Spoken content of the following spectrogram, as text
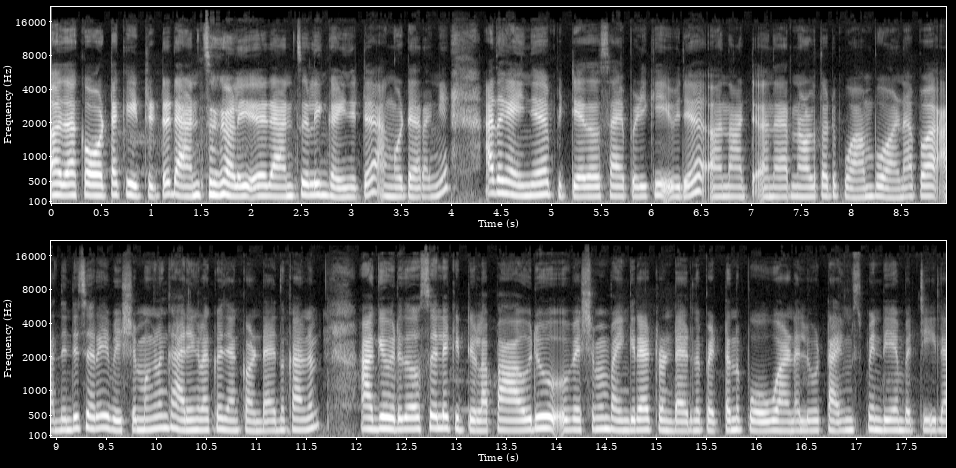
ആ കോട്ടൊക്കെ ഇട്ടിട്ട് ഡാൻസ് കളി ഡാൻസ് കളിയും കഴിഞ്ഞിട്ട് അങ്ങോട്ട് ഇറങ്ങി. അത് കഴിഞ്ഞ് പിറ്റേ ദിവസമായപ്പോഴേക്ക് ഇവർ നാട്ട് എറണാകുളത്തോട്ട് പോകാൻ പോവാണ്. അപ്പോൾ അതിന്റെ ചെറിയ വിഷമങ്ങളും കാര്യങ്ങളൊക്കെ ഞങ്ങൾക്ക് ഉണ്ടായിരുന്നു. കാരണം ആകെ ഒരു ദിവസമല്ലേ കിട്ടിയുള്ളൂ. അപ്പോൾ ആ ഒരു വിഷമം ഭയങ്കരമായിട്ടുണ്ടായിരുന്നു. പെട്ടെന്ന് പോവുകയാണല്ലോ ടൈം സ്പെൻഡ് ചെയ്യാൻ പറ്റിയില്ല.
